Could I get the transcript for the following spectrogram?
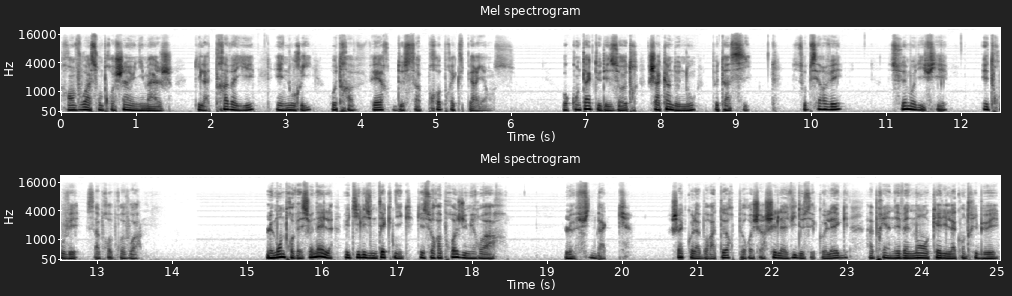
renvoie à son prochain une image qu'il a travaillé et nourri au travers de sa propre expérience. Au contact des autres, chacun de nous peut ainsi s'observer, se modifier et trouver sa propre voie. Le monde professionnel utilise une technique qui se rapproche du miroir, le feedback. Chaque collaborateur peut rechercher l'avis de ses collègues après un événement auquel il a contribué.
